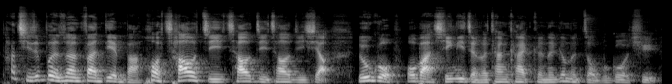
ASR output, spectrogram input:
它其实不能算饭店吧？嚯，超级超级超级小。如果我把行李整个摊开，可能根本走不过去。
